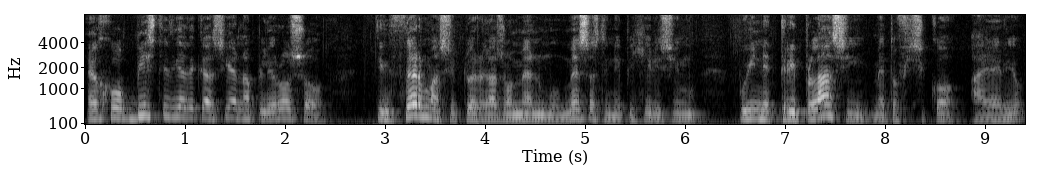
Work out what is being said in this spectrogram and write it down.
έχω μπει στη διαδικασία να πληρώσω την θέρμανση του εργαζομένου μου μέσα στην επιχείρησή μου που είναι τριπλάσιοι με το φυσικό αέριο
